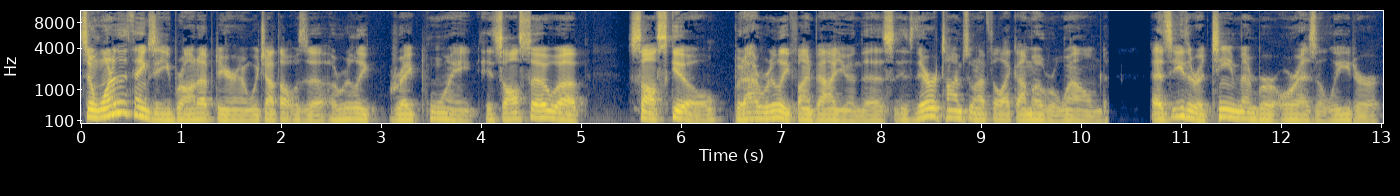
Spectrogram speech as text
So, one of the things that you brought up, Darren, which I thought was a, a really great point, it's also a soft skill, but I really find value in this, is there are times when I feel like I'm overwhelmed as either a team member or as a leader.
